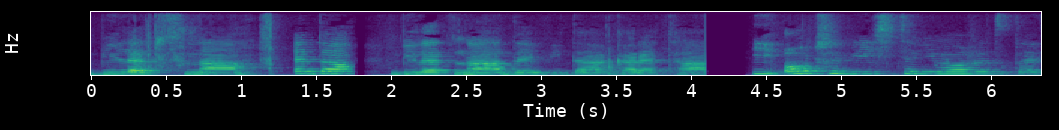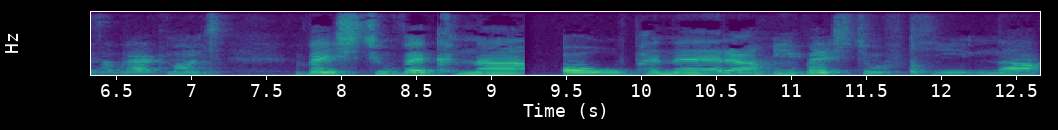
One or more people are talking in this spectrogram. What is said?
bilet na Eda, bilet na Davida Gareta i oczywiście nie może tutaj zabraknąć wejściówek na Openera i wejściówki na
